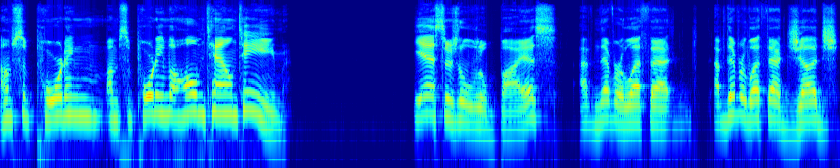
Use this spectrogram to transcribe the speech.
I'm supporting I'm supporting the hometown team. Yes, there's a little bias. I've never let that I've never let that judge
